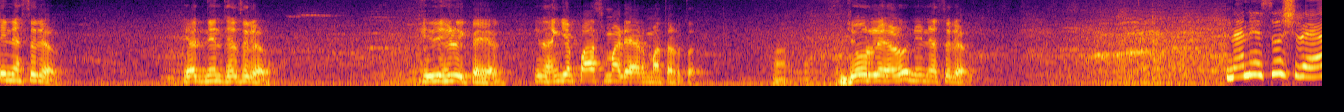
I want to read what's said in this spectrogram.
ನಿನ್ನ ಹೆಸರು ಹೇಳು. ಎದ್ದು ನಿಂತ ಹೆಸರು ಹೇಳು. ಇದು ಹೇಳಿ ಕೈಯಾಗ. ಇದು ಹಾಗೆ ಪಾಸ್ ಮಾಡಿ ಯಾರು ಮಾತಾಡ್ತಾರೆ? ಹಾಂ ಜೋರ್ಲಿ ಹೇಳು ನಿನ್ನ ಹೆಸರು ಹೇಳು. ನನ್ನ ಹೆಸರು ಶ್ರೇಯಾ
